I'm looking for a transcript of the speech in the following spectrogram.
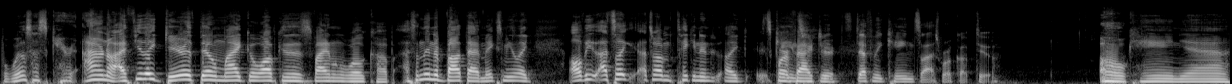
But Wales has Gareth. I don't know. I feel like Gareth Bale might go up because of his final World Cup. Uh, something about that makes me like all these. That's like that's why I'm taking it like it's for a factor. It's definitely Kane's last World Cup too. Oh, Kane, yeah.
